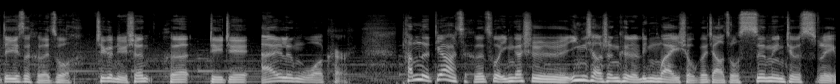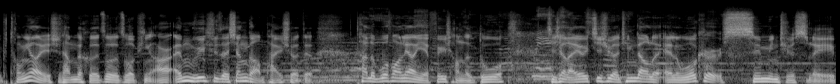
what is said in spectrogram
第一次合作，这个女生和 DJ Alan Walker，他们的第二次合作应该是印象深刻的另外一首歌叫做《Swimming to Sleep》，同样也是他们的合作的作品，而 MV 是在香港拍摄的，它的播放量也非常的多。接下来又继续要听到了 Alan Walker《Swimming to Sleep》。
